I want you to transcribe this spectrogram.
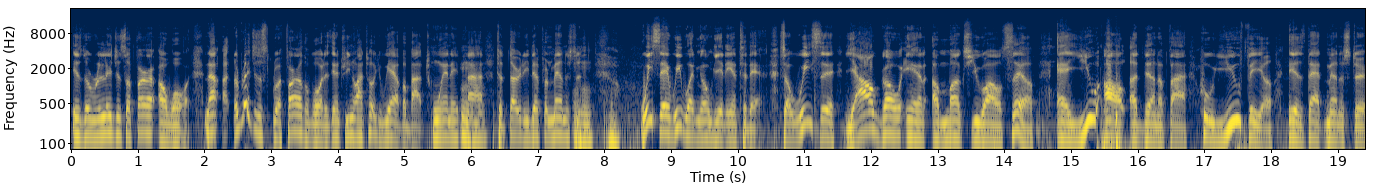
is the Religious Affairs Award. Now, uh, the Religious Affairs Award is interesting. You know, I told you we have about 20 mm-hmm. To 30 different ministers. Mm-hmm we said we wasn't gonna get into that. So we said y'all go in amongst you all self and you all identify who you feel is that minister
